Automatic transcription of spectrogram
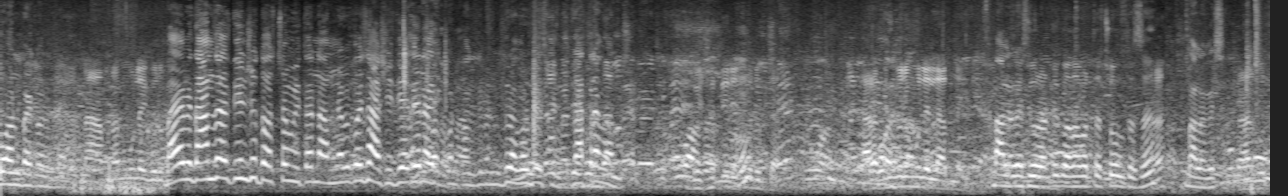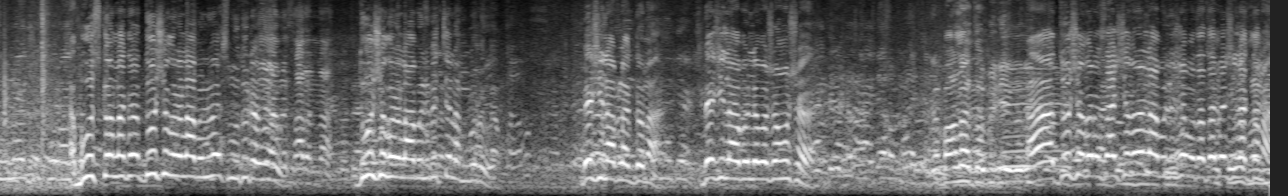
কোন ভাই কোন ভাই? আমি দাম চাই তিনশো দশ ছমি তার নাম নেবে পয়সা আশি দিয়ে দেন আবার কোন কোন দিবেন দুরা করবে যাত্রা কোন ভালো গেছে। জোড়াটির কথাবার্তা চলতেছে। ভালো গেছে। বুঝ কর না দুশো করে লাভ হইবে বেশ দুটা দুশো করে লাভ হইলে বেচলাম গরু। বেশি লাভ লাগতো না। বেশি লাভ হইলে সমস্যা। হ্যাঁ দুশো করে চারশো করে লাভ হইলে সব দাদা বেশি লাগতো না।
